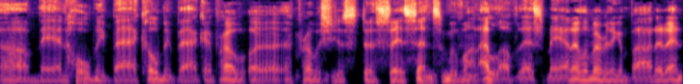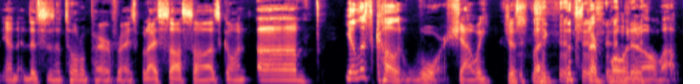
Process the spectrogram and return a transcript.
Oh man, hold me back, hold me back. I probably uh, I probably should just uh, say a sentence and move on. I love this man. I love everything about it. And, and this is a total paraphrase, but I saw Saw as going, um, yeah, let's call it war, shall we? Just like let's start blowing it all up.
